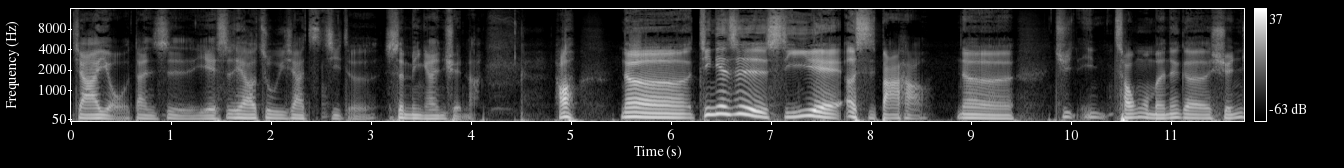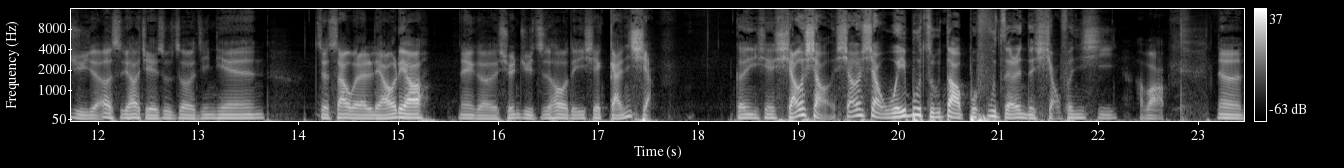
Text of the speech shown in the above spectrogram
加油，但是也是要注意一下自己的生命安全啦。好。那今天是十一月二十八号。那据从我们那个选举的二十六号结束之后，今天就稍微来聊聊那个选举之后的一些感想，跟一些小小小小微不足道、不负责任的小分析，好不好？那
